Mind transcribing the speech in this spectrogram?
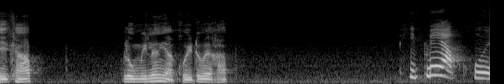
พีทครับ ลุงมีเรื่องอยากคุยด้วยครับ พีทไม่อยากคุย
